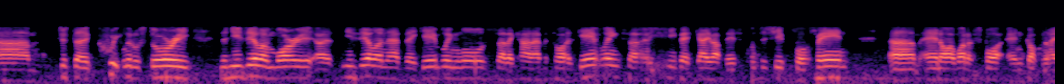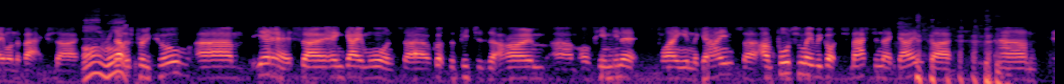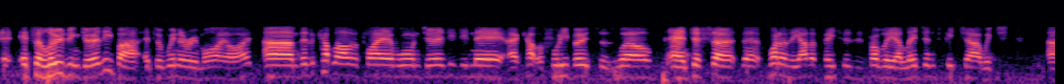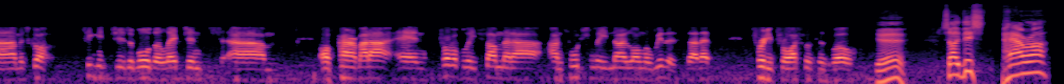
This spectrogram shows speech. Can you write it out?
um, just a quick little story. The New Zealand Warrior, uh, New Zealand have their gambling laws, so they can't advertise gambling. So Unibet gave up their sponsorship for fans, um, and I won a spot and got my name on the back. So Oh, right. that was pretty cool. Um, yeah, so and game worn. So I've got the pictures at home um, of him in it playing in the game. So unfortunately, we got smashed in that game. So um, it, it's a losing jersey, but it's a winner in my eyes. Um, there's a couple of other player worn jerseys in there, a couple of footy boots as well, and just uh, the one of the other pieces is probably a legends picture, which um, has got signatures of all the legends. Um, of Parramatta and probably some that are unfortunately no longer with us. So that's pretty priceless as well. Yeah. So this para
